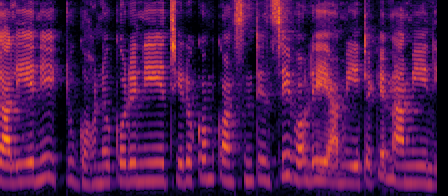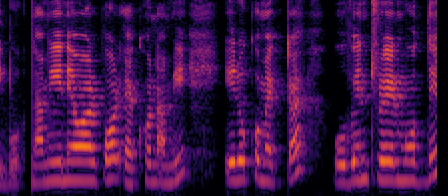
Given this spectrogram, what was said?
জ্বালিয়ে নিয়ে একটু ঘন করে নিয়েছি। এরকম কনসিস্টেন্সি হলেই আমি এটাকে নামিয়ে নিব। নামিয়ে নেওয়ার পর এখন আমি এরকম একটা ওভেন ট্রের মধ্যে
